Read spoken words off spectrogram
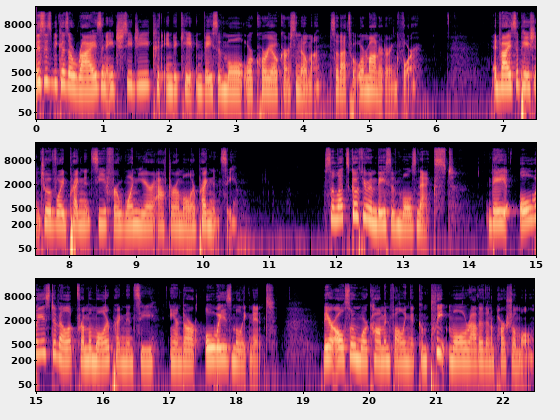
This is because a rise in HCG could indicate invasive mole or choriocarcinoma, so that's what we're monitoring for. Advise the patient to avoid pregnancy for one year after a molar pregnancy. So let's go through invasive moles next. They always develop from a molar pregnancy and are always malignant. They are also more common following a complete mole rather than a partial mole.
